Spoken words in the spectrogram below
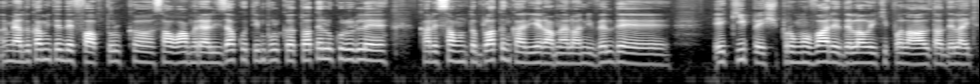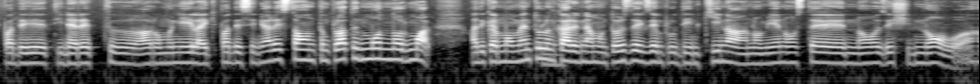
îmi aduc aminte de faptul că, sau am realizat cu timpul că toate lucrurile care s-au întâmplat în cariera mea la nivel de echipe și promovare de la o echipă la alta, de la echipa de tineret uh, a României la echipa de senioare, s-au întâmplat în mod normal. Adică în momentul da. în care ne-am întors, de exemplu, din China în 1999,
